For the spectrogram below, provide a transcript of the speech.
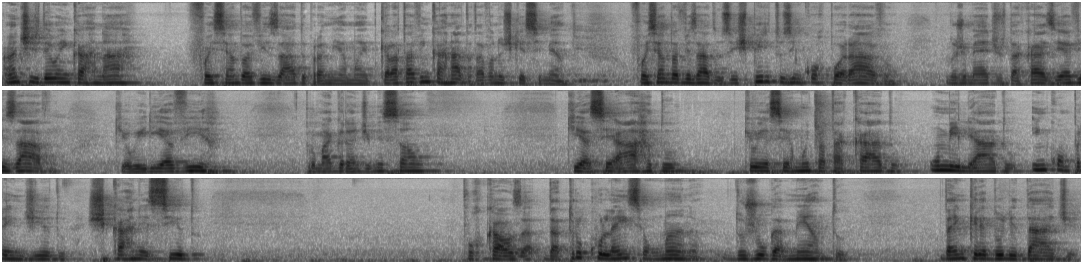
Antes de eu encarnar, foi sendo avisado para minha mãe, porque ela estava encarnada, estava no esquecimento. Foi sendo avisado, os espíritos incorporavam nos médios da casa e avisavam que eu iria vir para uma grande missão, que ia ser árduo, que eu ia ser muito atacado, humilhado, incompreendido, escarnecido por causa da truculência humana, do julgamento, da incredulidade,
